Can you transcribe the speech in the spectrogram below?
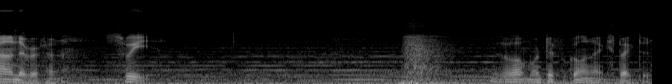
Found everything. Sweet. It's a lot more difficult than I expected.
